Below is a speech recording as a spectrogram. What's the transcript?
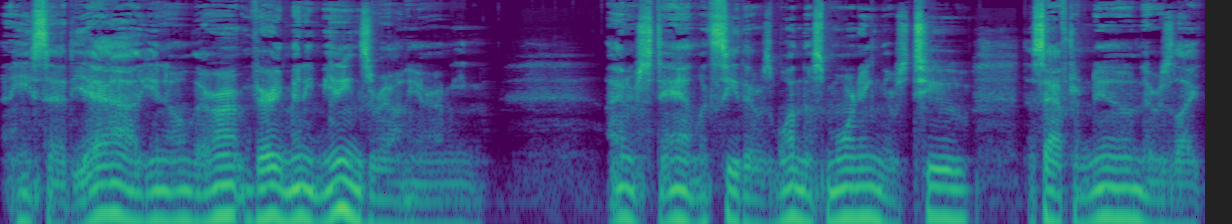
And he said, Yeah, you know, there aren't very many meetings around here. I mean, I understand. Let's see, there was one this morning, there was two this afternoon, there was like,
